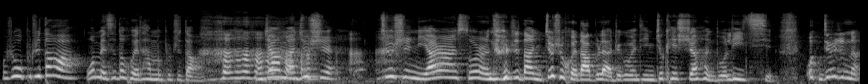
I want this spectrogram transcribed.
我说我不知道啊，我每次都回他们不知道，你知道吗？就是就是你要让所有人都知道，你就是回答不了这个问题，你就可以省很多力气。我就是呢，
